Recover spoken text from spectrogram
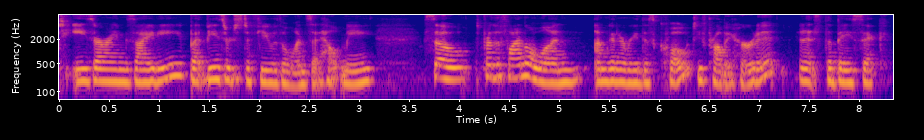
to ease our anxiety, but these are just a few of the ones that help me. So, for the final one, I'm going to read this quote. You've probably heard it, and it's the basic,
